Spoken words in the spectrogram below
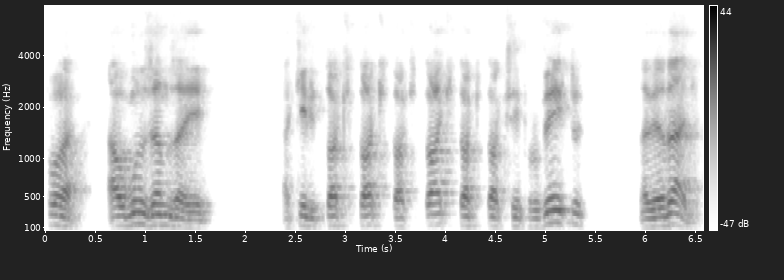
porra, há alguns anos aí aquele toque, toque, toque, toque, toque, toque sem proveito, na é verdade?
